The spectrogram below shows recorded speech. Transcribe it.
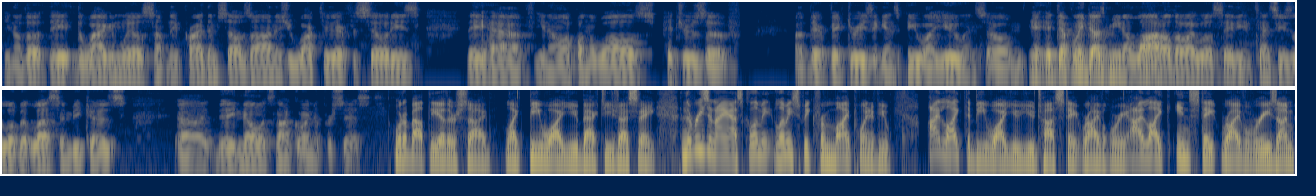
you know, the, they, the wagon wheel is something they pride themselves on. As you walk through their facilities, they have you know up on the walls pictures of of their victories against BYU, and so it, it definitely does mean a lot. Although I will say the intensity is a little bit lessened because uh, they know it's not going to persist. What about the other side, like BYU back to Utah State? And the reason I ask, let me let me speak from my point of view. I like the BYU Utah State rivalry. I like in-state rivalries. I'm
